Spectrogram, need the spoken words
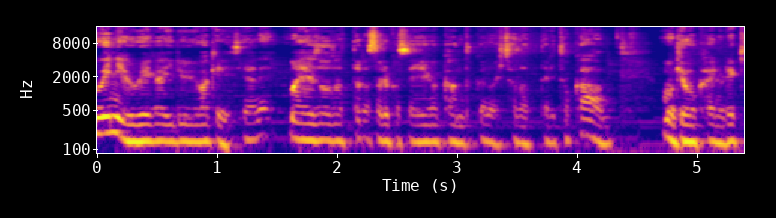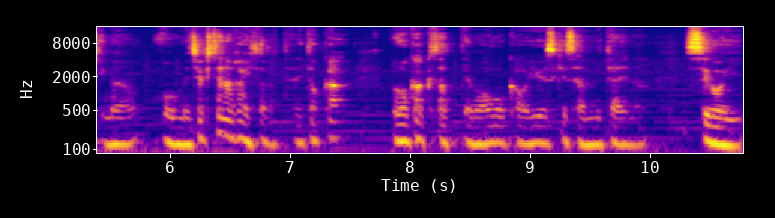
上には上がいるわけですよね。まあ映像だったらそれこそ映画監督の人だったりとか、もう業界の歴がもうめちゃくちゃ長い人だったりとか、若くたっても大川祐介さんみたいな、すごい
